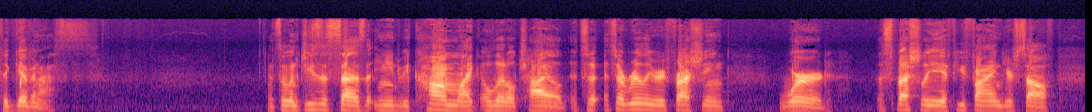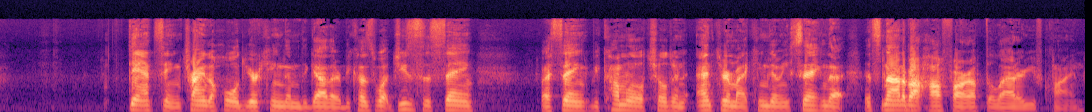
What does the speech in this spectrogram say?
to give in us. And so when Jesus says that you need to become like a little child, it's a, it's a really refreshing word, especially if you find yourself dancing, trying to hold your kingdom together. Because what Jesus is saying by saying, Become little children, enter my kingdom, he's saying that it's not about how far up the ladder you've climbed.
